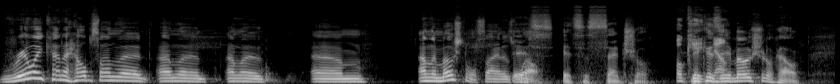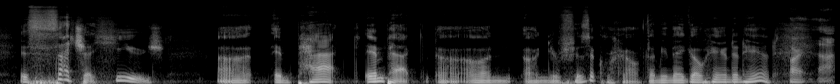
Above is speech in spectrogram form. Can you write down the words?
really kind of helps on the on the on the um, on the emotional side as well. It's, it's essential. Okay, Because now- the emotional health is such a huge uh, impact impact uh, on on your physical health. I mean, they go hand in hand. All right. I-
